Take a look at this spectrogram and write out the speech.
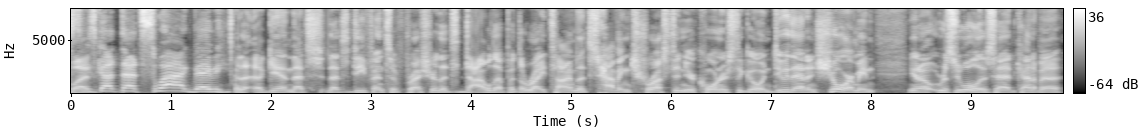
But- He's got that swag, baby. Again, that's that's defensive pressure that's dialed up at the right time. That's having trust in your corners to go and do that. And sure, I mean, you know, Razul has had kind of a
